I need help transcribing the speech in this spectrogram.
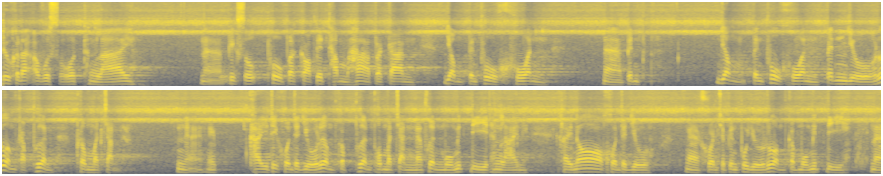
ดูกระอาวุโสทั้งหลายนะภิกษุผู้ประกอบด้วยธรรมห้าประการ ย่อมเป็นผู้ควรนะเป็นย่อมเป็นผู้ควรเป็นอยู่ร่วมกับเพื่อนพรหมจรรย์นะในใครที่ควรจะอยู่ร่วมกับเพื่อนพรหมจรรย์นะเพื่อนหมู่มิตรดีทั้งหลายนี่ใครนอควรจะอยู่ ควรจะเป็นผู้อยู่ร่วมกับหมู่มิตรดีนะ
